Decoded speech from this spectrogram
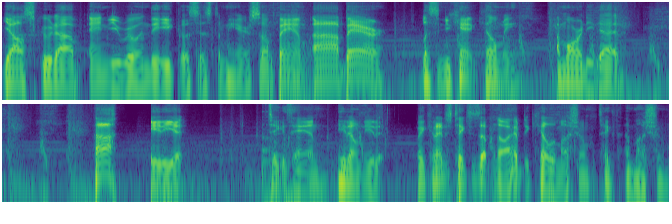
y'all screwed up and you ruined the ecosystem here. So bam. Ah, uh, bear. Listen, you can't kill me. I'm already dead. Ha! Idiot. Take his hand. He don't need it. Wait, can I just take this up? No, I have to kill the mushroom. Take that mushroom.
